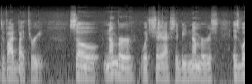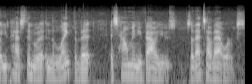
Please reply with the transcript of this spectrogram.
divided by three. So number, which should actually be numbers, is what you passed into it, and the length of it is how many values. So that's how that works.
